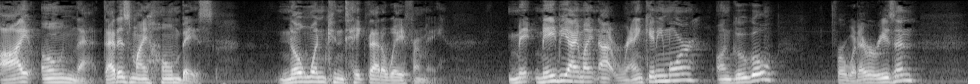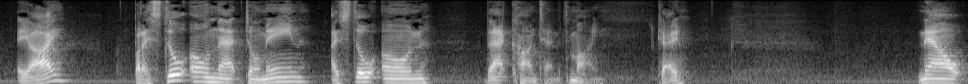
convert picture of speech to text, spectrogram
I own that. That is my home base. No one can take that away from me. Maybe I might not rank anymore on Google for whatever reason, AI, but I still own that domain. I still own that content. It's mine. Okay? Now,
